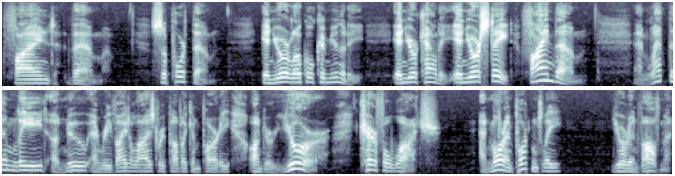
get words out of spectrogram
Find them. Support them in your local community, in your county, in your state. Find them and let them lead a new and revitalized Republican Party under your careful watch and, more importantly, your involvement.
